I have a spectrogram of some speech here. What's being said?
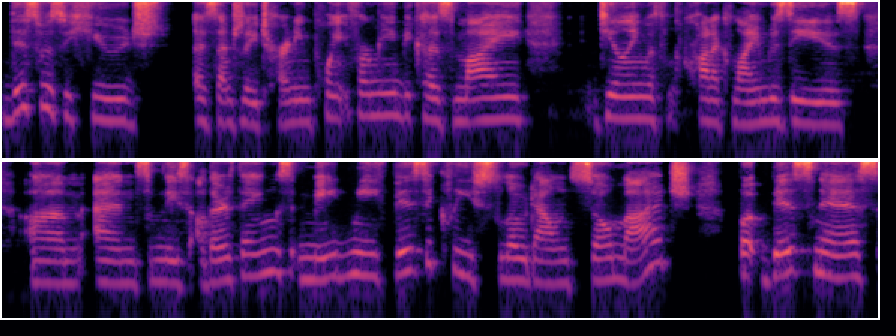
this was a huge essentially turning point for me because my dealing with chronic Lyme disease um, and some of these other things made me physically slow down so much, but business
